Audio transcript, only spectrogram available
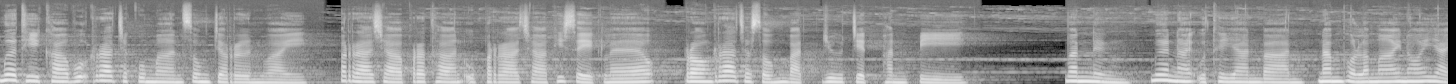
เมื่อทีคาวุราชกุมารทรงเจริญวัย พระราชาประทานอุปราชาพิเศษแล้วรองราชสมบัติอยู่เจ็ดพันปี วันหนึ่ง เมื่อนายอุทยานบานนำผลไม้น้อยใหญ่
